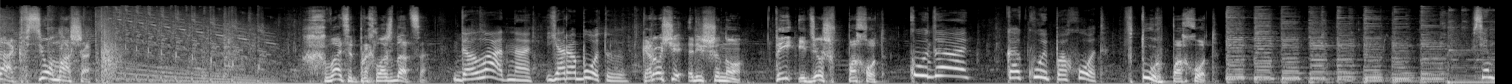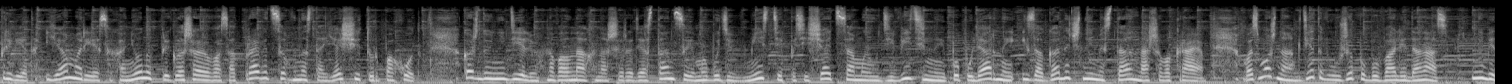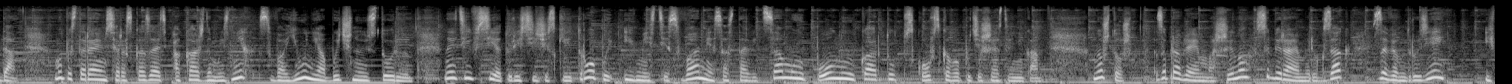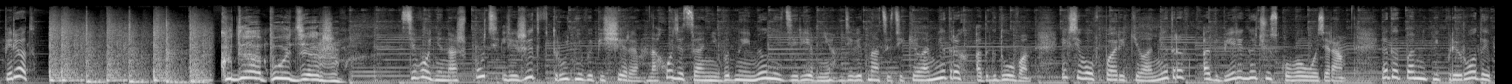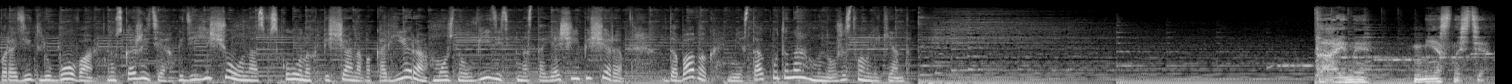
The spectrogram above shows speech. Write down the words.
Так, все, Маша. Хватит прохлаждаться. Да ладно, я работаю. Короче, решено. Ты идешь в поход. Куда? Какой поход? В тур поход. Всем привет! Я Мария Саханенок, приглашаю вас отправиться в настоящий турпоход. Каждую неделю на волнах нашей радиостанции мы будем вместе посещать самые удивительные, популярные и загадочные места нашего края. Возможно, где-то вы уже побывали до нас. Не беда. Мы постараемся рассказать о каждом из них свою необычную историю, найти все туристические тропы и вместе с вами составить самую полную карту псковского путешественника. Ну что ж, заправляем машину, собираем рюкзак, зовем друзей и вперед! Куда путь держим? Сегодня наш путь лежит в Трутневы пещеры. Находятся они в одноименной деревне в 19 километрах от Гдова и всего в паре километров от берега Чуского озера. Этот памятник природы поразит любого. Но скажите, где еще у нас в склонах песчаного карьера можно увидеть настоящие пещеры? Вдобавок, место окутано множеством легенд. Тайны местности.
